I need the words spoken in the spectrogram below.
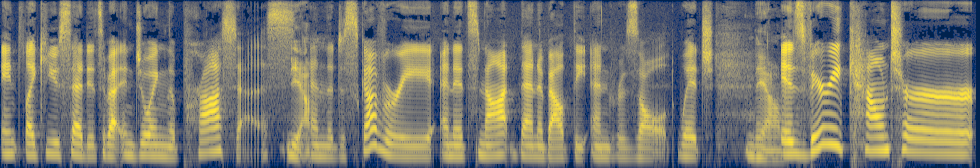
in, like you said it's about enjoying the process yeah. and the discovery and it's not then about the end result which yeah. is very counter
